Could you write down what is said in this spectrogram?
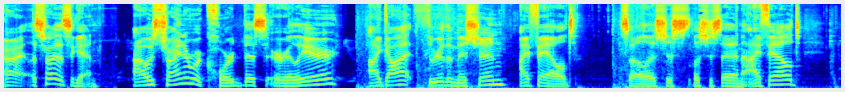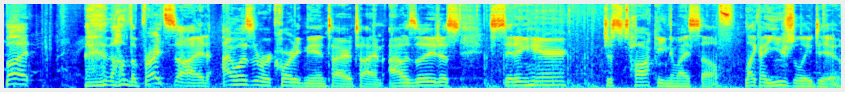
All right, let's try this again. I was trying to record this earlier. I got through the mission. I failed. So let's just let's just say that I failed. But on the bright side, I wasn't recording the entire time. I was literally just sitting here, just talking to myself like I usually do.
